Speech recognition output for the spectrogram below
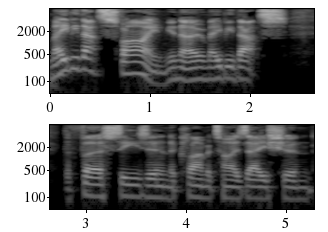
Maybe that's fine, you know. Maybe that's the first season, acclimatization.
